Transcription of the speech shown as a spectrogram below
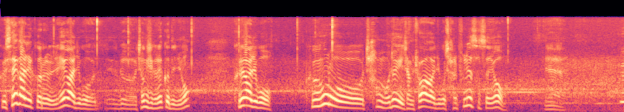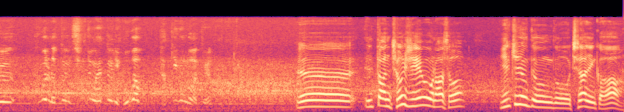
그 세 가지 거를 해가지고 그 정식을 했거든요. 그래가지고 그 후로 참 모종이 참 좋아가지고 잘 풀렸었어요. 예. 그 그걸 넣었더니 신종을 했더니 뭐가 바뀌는 것 같아요? 에, 일단 정식해고 나서 일주일 정도 지나니까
